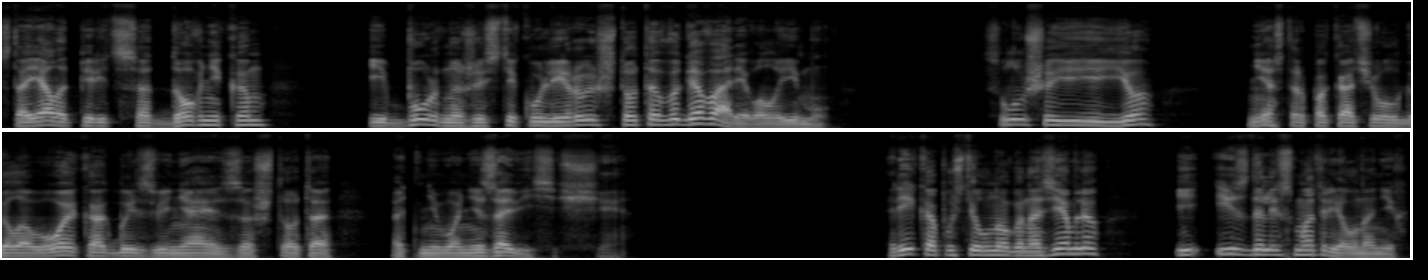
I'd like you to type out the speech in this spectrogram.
стояла перед садовником и, бурно жестикулируя, что-то выговаривала ему. Слушая ее, Нестор покачивал головой, как бы извиняясь за что-то от него независящее. Рик опустил ногу на землю и издали смотрел на них.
